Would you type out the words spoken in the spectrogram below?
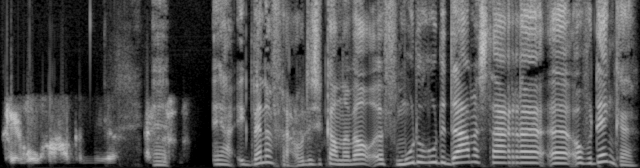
Geen hoge hakken meer. Eh, Ja, ik ben een vrouw, dus ik kan er wel eh, vermoeden hoe de dames daarover eh over denken.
